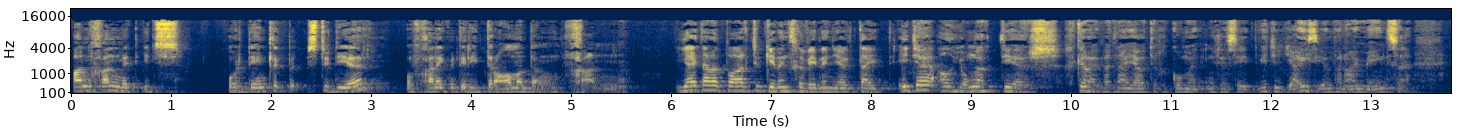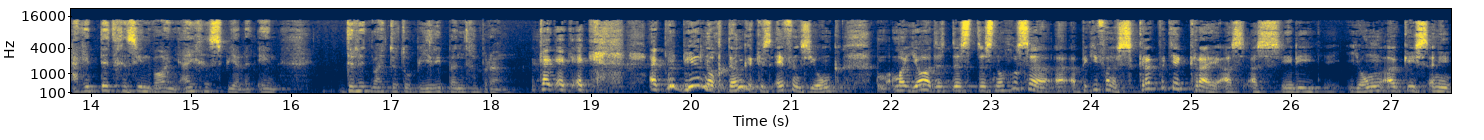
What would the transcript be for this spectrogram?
aangaan met iets ordentlik studeer of gaan ek met hierdie drama ding gaan? Jy het al 'n paar toekennings gewen in jou tyd. Het jy al jong akteurs gekry wat na jou toe gekom het en gesê "Weet jy, jy's een van daai mense. Ek het dit gesien waarin jy gespeel het en dit het my tot op hierdie punt gebring." Kyk, ek ek ek probeer nog dink ek is effens jonk, maar, maar ja, dis dis dis nogals 'n 'n bietjie van 'n skrik wat jy kry as as hierdie jong ouetjies in die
